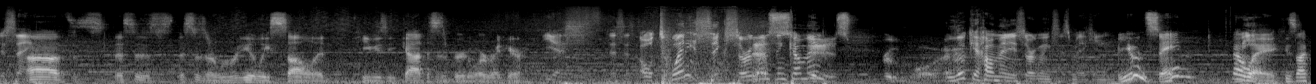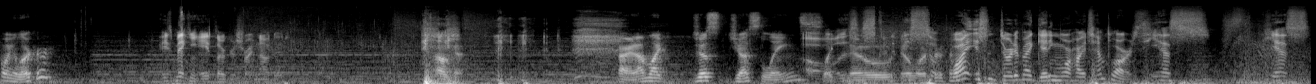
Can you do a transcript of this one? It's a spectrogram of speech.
Just saying. Uh, this, this is this is a really solid PVZ. God, this is Brood War right here. yes, this is. Oh, 26 Zerglings incoming. is Brood War. Look at how many Zerglings he's making. Are you insane? No Me? way. He's not going lurker. He's making eight lurkers right now, dude. Okay. All right. I'm like Just just lings, Oh, like no no so. Why isn't Dirty Bag getting more High Templars? He has, he has,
